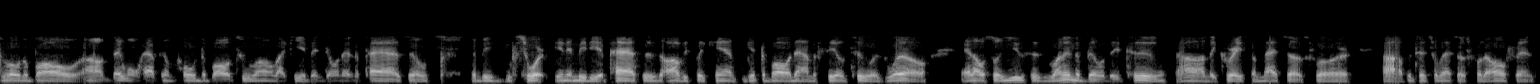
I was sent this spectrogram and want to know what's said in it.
throw the ball. Uh, they won't have him hold the ball too long like he had been doing in the past. So it'll be short, intermediate passes. Obviously, can get the ball down the field too as well, and also use his running ability too uh, to create some matchups for uh, potential matchups for the offense.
